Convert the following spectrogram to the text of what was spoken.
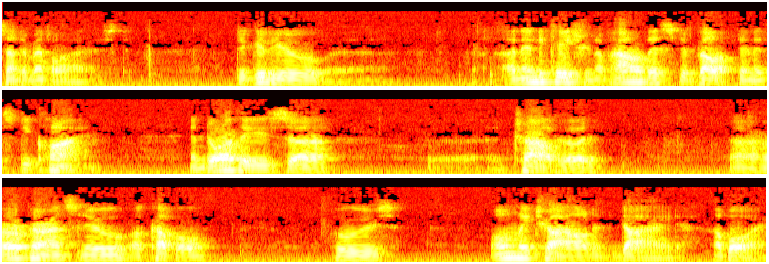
sentimentalized. To give you an indication of how this developed in its decline. In Dorothy's uh, childhood, uh, her parents knew a couple whose only child died, a boy.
